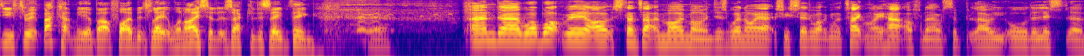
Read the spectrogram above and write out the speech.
you threw it back at me about five minutes later when I said exactly the same thing. Yeah. And uh, what what really uh, stands out in my mind is when I actually said, "Well, I'm going to take my hat off now to allow all the list, uh,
